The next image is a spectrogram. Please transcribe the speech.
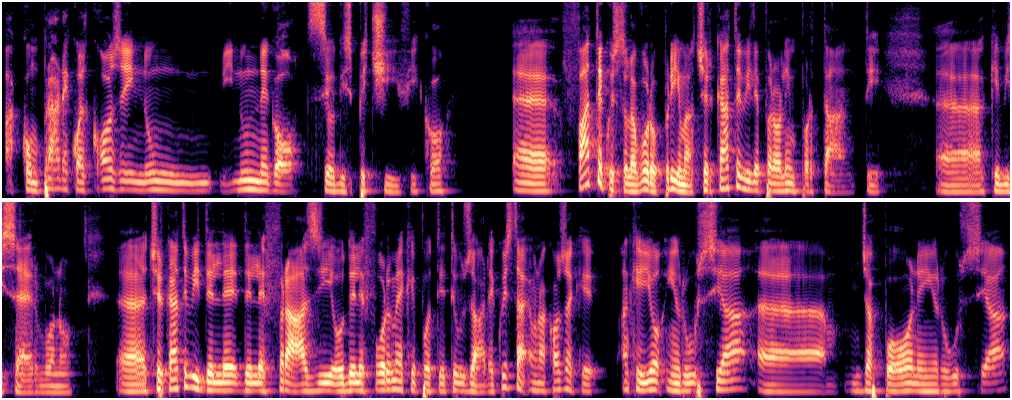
a comprare qualcosa in un, in un negozio di specifico, eh, fate questo lavoro prima, cercatevi le parole importanti eh, che vi servono, eh, cercatevi delle, delle, frasi o delle forme che potete usare. Questa è una cosa che anche io in Russia, eh, in Giappone, in Russia,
